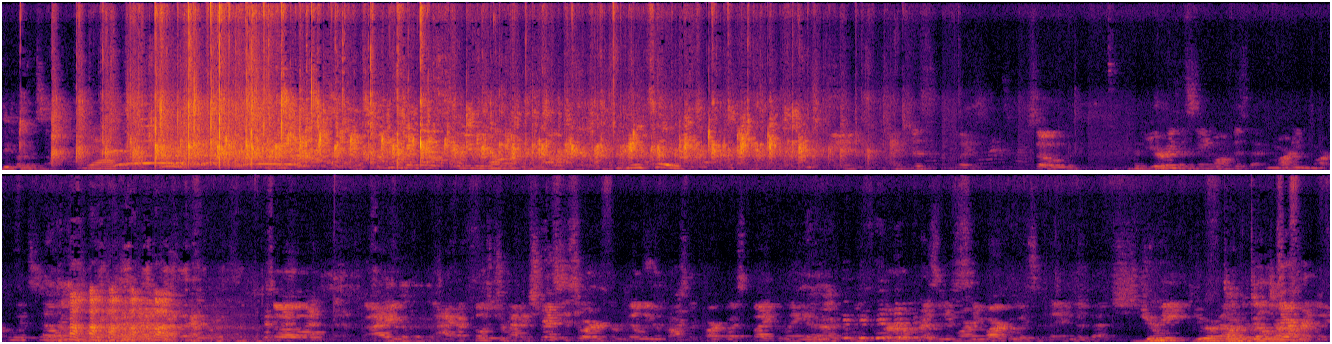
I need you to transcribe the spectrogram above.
deepen inside. Me too. And I just like, so you're in the same office that Marty Markowitz held. so I I have post-traumatic stress disorder for building the Prospect Park West bike lane with Borough President Marty Markowitz at the end of that You, street. you have done a good job. differently.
